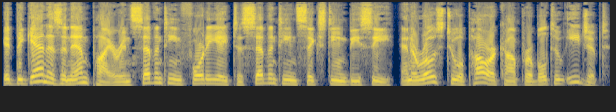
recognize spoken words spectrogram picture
It began as an empire in 1748 to 1716 BC and arose to a power comparable to Egypt.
